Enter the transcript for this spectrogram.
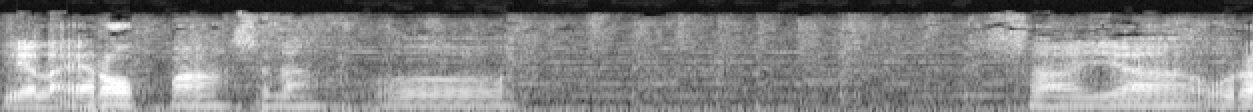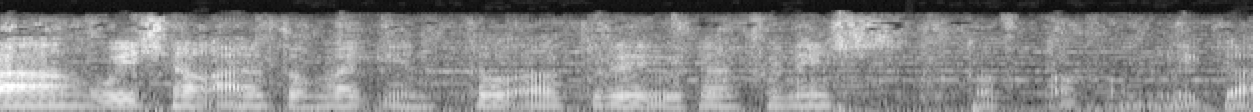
piala Eropa sana oh. Saya orang we shall aim to make into agree we can finish top of liga.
